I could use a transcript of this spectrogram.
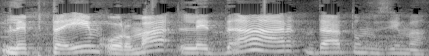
лептаим урма ледар датум зима.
